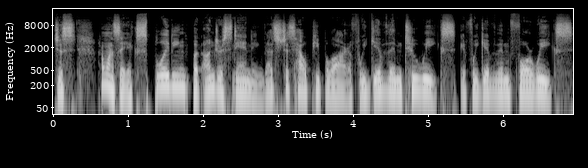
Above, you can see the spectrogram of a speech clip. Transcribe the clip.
just i don't want to say exploiting but understanding. That's just how people are. If we give them two weeks if we give them four weeks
